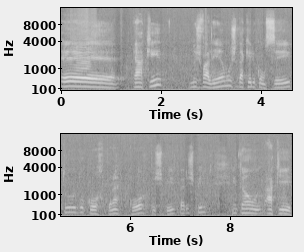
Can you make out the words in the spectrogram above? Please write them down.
é, aqui nos valemos daquele conceito do corpo, né? Corpo, espírito, perispírito. Então, aqui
